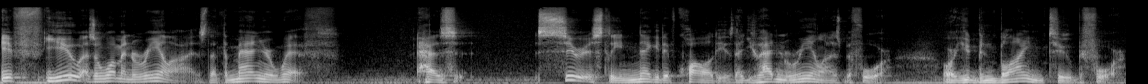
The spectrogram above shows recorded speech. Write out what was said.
if you as a woman realize that the man you're with has seriously negative qualities that you hadn't realized before or you'd been blind to before,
